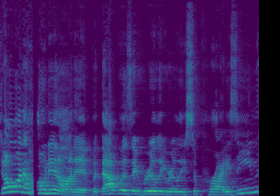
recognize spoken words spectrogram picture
Don't want to hone in on it, but that was a really, really surprising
